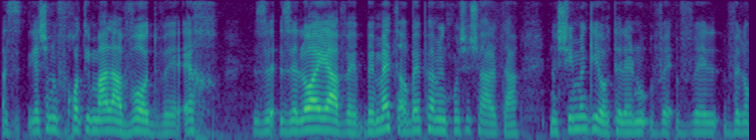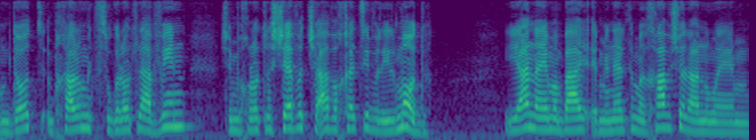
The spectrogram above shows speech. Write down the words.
אז יש לנו לפחות עם מה לעבוד, ואיך... זה, זה לא היה, ובאמת, הרבה פעמים, כמו ששאלת, נשים מגיעות אלינו ו- ו- ולומדות, הן בכלל לא מסוגלות להבין שהן יכולות לשבת שעה וחצי וללמוד. יאנה, אם הבית, מנהלת המרחב שלנו, אמ,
